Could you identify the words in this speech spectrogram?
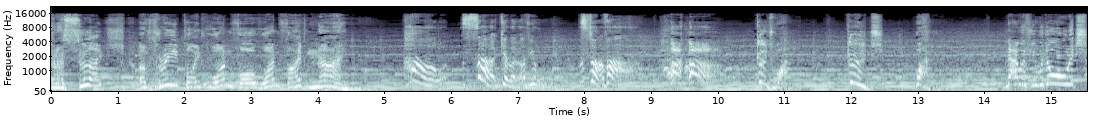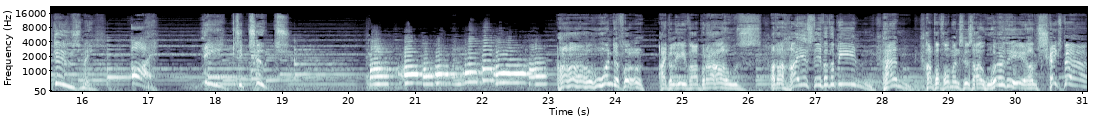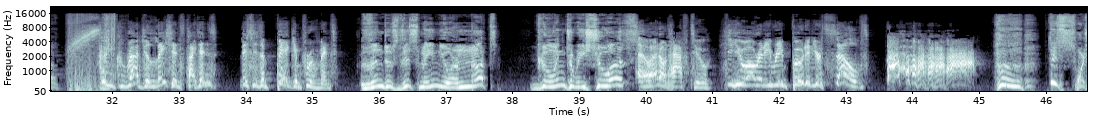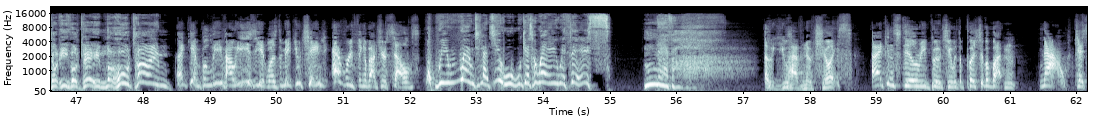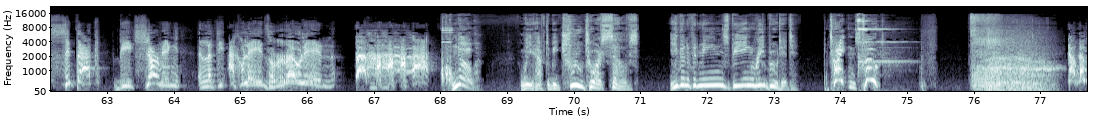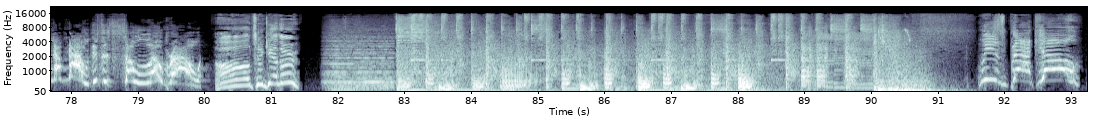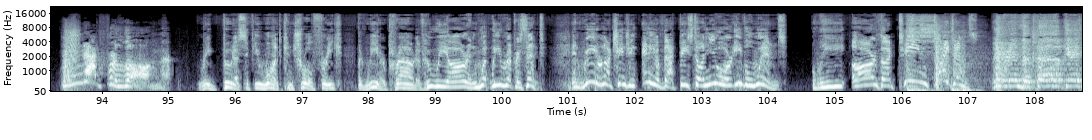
than a slice of 3.14159. How circular of you, Sava! Ha ha! Good one! Good one! Now if you would all excuse me, I need to toot! Wonderful! I believe our brows are the highest they've ever been, and our performances are worthy of Shakespeare! Congratulations, Titans! This is a big improvement. Then does this mean you're not going to reshoe us? Oh, I don't have to. You already rebooted yourselves! this was your evil game the whole time! I can't believe how easy it was to make you change everything about yourselves! We won't let you get away with this! Never. Oh, you have no choice. I can still reboot you with the push of a button. Now, just sit back, be charming, and let the accolades roll in! no! We have to be true to ourselves, even if it means being rebooted. Titans, toot! No, no, no, no! This is so lowbrow! All together? We's back, yo! Not for long! Reboot us if you want, Control Freak, but we are proud of who we are and what we represent. And we are not changing any of that based on your evil whims. We are the Teen Titans! We're in the club getting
